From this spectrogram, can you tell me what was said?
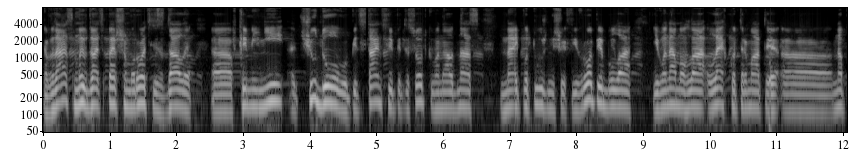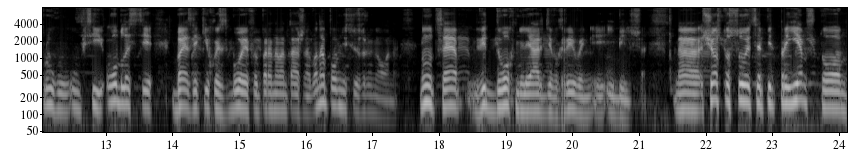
В нас ми в 21-му році здали е, в Креміні чудову підстанцію 500 Вона одна з найпотужніших в Європі була, і вона могла легко тримати е, напругу у всій області без якихось збоїв і перенавантаження. Вона повністю зруйнована. Ну це від 2 мільярдів гривень і, більше. Е, що стосується підприємств, то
